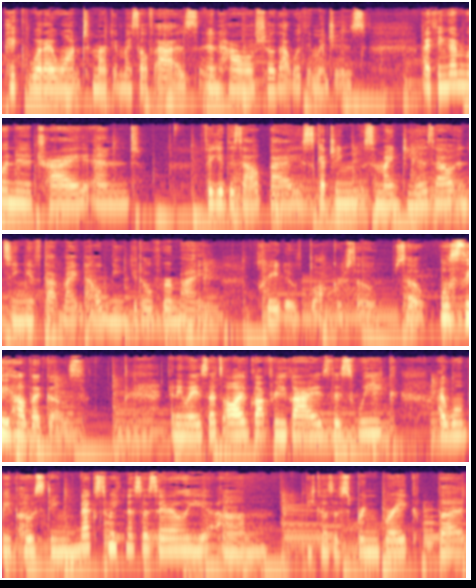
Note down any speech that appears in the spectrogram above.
pick what I want to market myself as and how I'll show that with images. I think I'm going to try and figure this out by sketching some ideas out and seeing if that might help me get over my creative block or so. So we'll see how that goes. Anyways, that's all I've got for you guys this week. I won't be posting next week necessarily um, because of spring break, but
